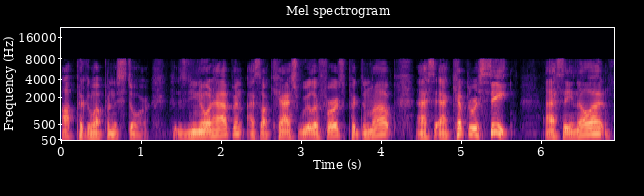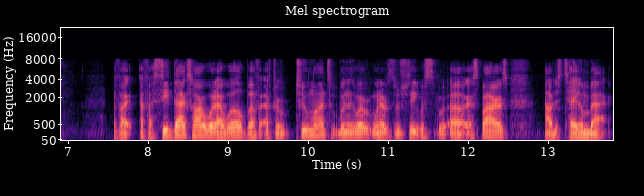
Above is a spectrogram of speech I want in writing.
I'll pick them up in the store. You know what happened? I saw Cash Wheeler first, picked them up, and I said I kept the receipt. I said, you know what? If I if I see Dax Harwood, I will. But after two months, whenever, whenever the receipt uh, expires, I'll just take him back.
